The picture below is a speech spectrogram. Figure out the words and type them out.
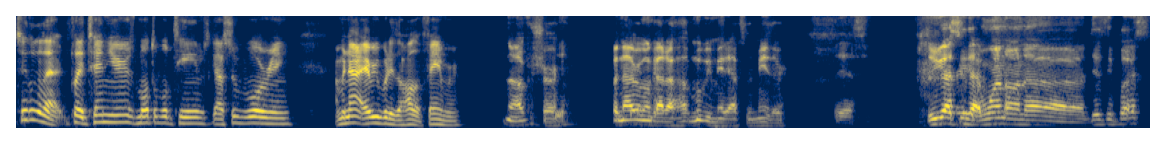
See, look at that. Played 10 years, multiple teams, got a Super Bowl ring. I mean, not everybody's a Hall of Famer. No, for sure. Yeah. But not everyone got a movie made after them either. Yes. Do you guys see that one on uh Disney Plus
